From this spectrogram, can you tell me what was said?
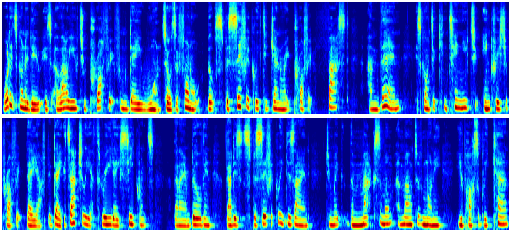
What it's going to do is allow you to profit from day one. So it's a funnel built specifically to generate profit fast, and then it's going to continue to increase your profit day after day. It's actually a three day sequence that I am building that is specifically designed to make the maximum amount of money you possibly can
